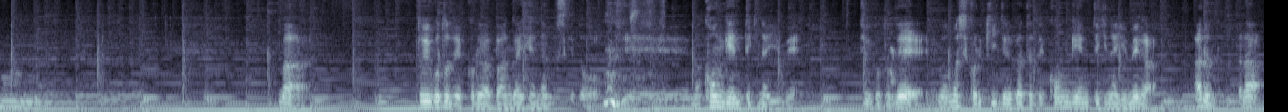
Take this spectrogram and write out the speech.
うん。まあということでこれは番外編なんですけど、えーまあ、根源的な夢ということで、まあ、もしこれ聞いてる方で根源的な夢があるんだったら、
